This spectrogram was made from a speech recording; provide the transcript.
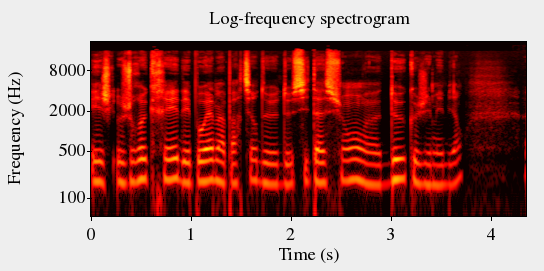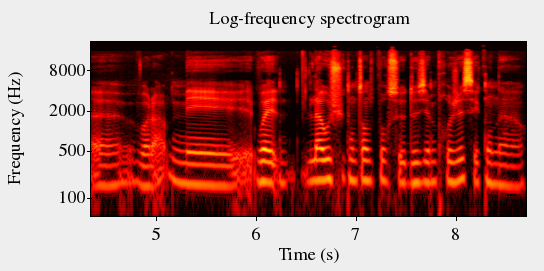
Et je, recréais des poèmes à partir de, citations euh, d'eux que j'aimais bien. Euh, voilà, mais ouais, là où je suis contente pour ce deuxième projet, c'est qu'on a,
